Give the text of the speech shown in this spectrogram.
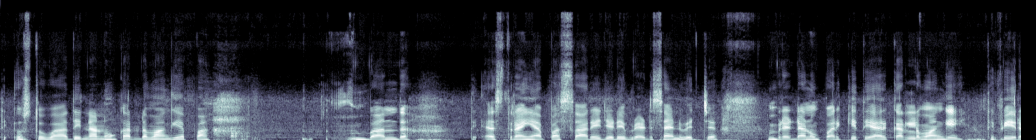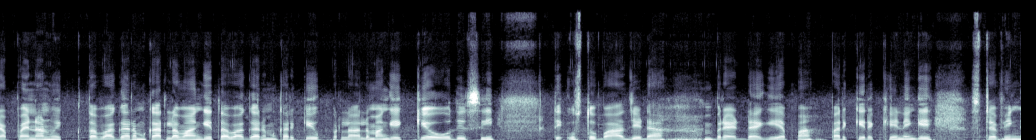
ਤੇ ਉਸ ਤੋਂ ਬਾਅਦ ਇਹਨਾਂ ਨੂੰ ਕਰ ਦਵਾਂਗੇ ਆਪਾਂ ਬੰਦ ਤੇ ਇਸ ਤਰ੍ਹਾਂ ਹੀ ਆਪਾਂ ਸਾਰੇ ਜਿਹੜੇ ਬ੍ਰੈਡ ਸੈਂਡਵਿਚ ਬ੍ਰੈਡਾਂ ਨੂੰ ਭਰ ਕੇ ਤਿਆਰ ਕਰ ਲਵਾਂਗੇ ਤੇ ਫਿਰ ਆਪਾਂ ਇਹਨਾਂ ਨੂੰ ਇੱਕ ਤਵਾ ਗਰਮ ਕਰ ਲਵਾਂਗੇ, ਤਵਾ ਗਰਮ ਕਰਕੇ ਉੱਪਰ ਲਾ ਲਵਾਂਗੇ ਘਿਓ, ਦੇਸੀ ਤੇ ਉਸ ਤੋਂ ਬਾਅਦ ਜਿਹੜਾ ਬ੍ਰੈਡ ਹੈਗੇ ਆਪਾਂ ਭਰ ਕੇ ਰੱਖੇ ਨੇਗੇ ਸਟਫਿੰਗ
